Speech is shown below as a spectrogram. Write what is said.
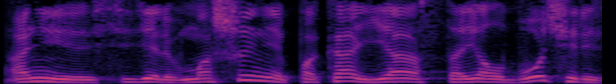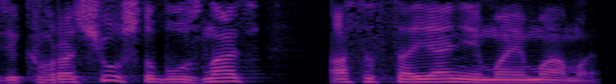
Они сидели в машине, пока я стоял в очереди к врачу, чтобы узнать о состоянии моей мамы.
